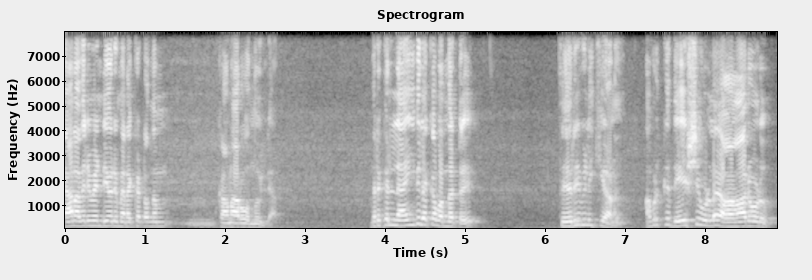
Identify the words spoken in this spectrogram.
ഞാൻ അതിനു വേണ്ടി ഒരു മെനക്കെട്ടൊന്നും കാണാറൊന്നുമില്ല. ഇവരൊക്കെ ലൈവിലൊക്കെ വന്നിട്ട് തെറി വിളിക്കുകയാണ്. അവർക്ക് ദേഷ്യമുള്ള ആരോടും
